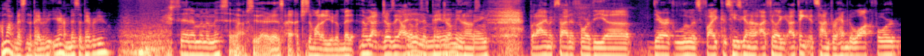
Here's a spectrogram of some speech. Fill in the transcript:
I'm not missing the pay per view. You're gonna miss a pay per view. Who said I'm gonna miss it? No, see, there it is. I I just wanted you to admit it. And then we got Jose Aldo didn't versus admit Pedro Munhoz. But I am excited for the uh, Derrick Lewis fight because he's gonna. I feel like I think it's time for him to walk forward.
